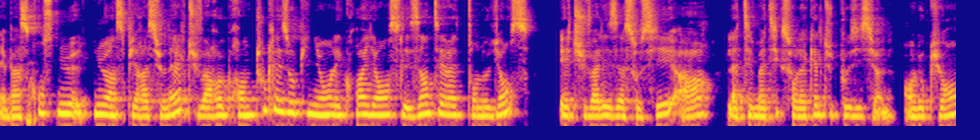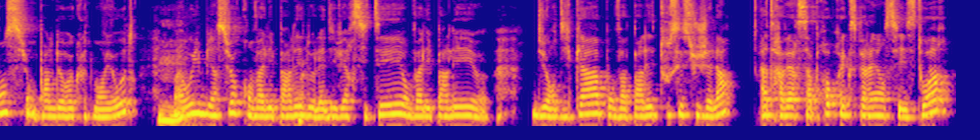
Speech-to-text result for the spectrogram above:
Et eh ben, ce contenu inspirationnel, tu vas reprendre toutes les opinions, les croyances, les intérêts de ton audience et tu vas les associer à la thématique sur laquelle tu te positionnes. En l'occurrence, si on parle de recrutement et autres, mmh bah oui, bien sûr qu'on va les parler de la diversité, on va les parler euh, du handicap, on va parler de tous ces sujets-là à travers sa propre expérience et histoire,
